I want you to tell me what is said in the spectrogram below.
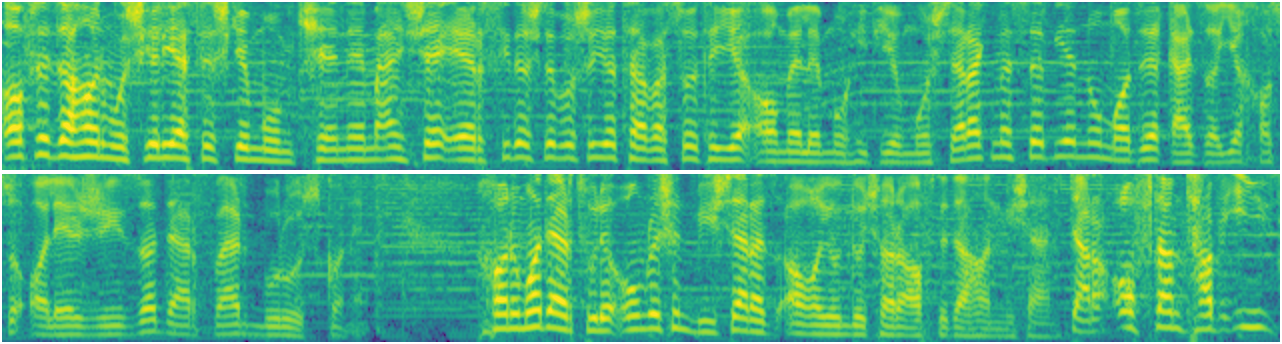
آفت دهان مشکلی هستش که ممکنه منشه ارسی داشته باشه یا توسط یه عامل محیطی مشترک مثل یه نوع ماده غذایی خاص و آلرژیزا در فرد بروز کنه. خانوما در طول عمرشون بیشتر از آقایون دچار آفت دهان میشن. در آفتم تبعیض.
